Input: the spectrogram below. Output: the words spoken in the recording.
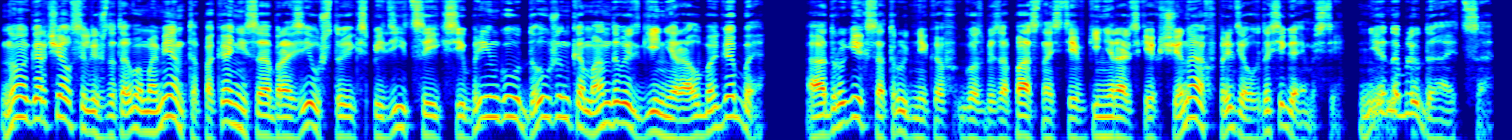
но огорчался лишь до того момента, пока не сообразил, что экспедицией к Сибрингу должен командовать генерал БГБ, а других сотрудников госбезопасности в генеральских чинах в пределах досягаемости не наблюдается.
